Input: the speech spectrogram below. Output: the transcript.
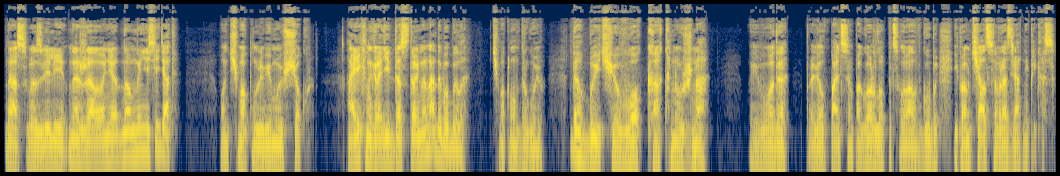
нас возвели, на жалование одном ныне сидят. Он чмокнул любимую в щеку. А их наградить достойно надо бы было, чмокнул в другую. Добыча во как нужна! Воевода провел пальцем по горлу, поцеловал в губы и помчался в разрядный приказ.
